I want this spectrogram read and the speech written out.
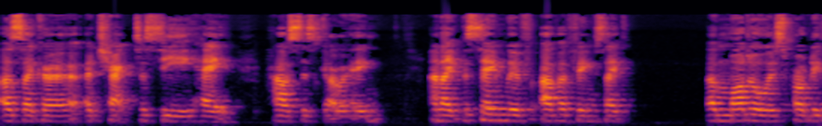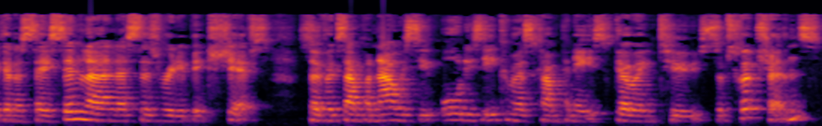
as like a, a check to see, hey, how's this going? And like the same with other things, like a model is probably going to stay similar unless there's really big shifts. So, for example, now we see all these e-commerce companies going to subscriptions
